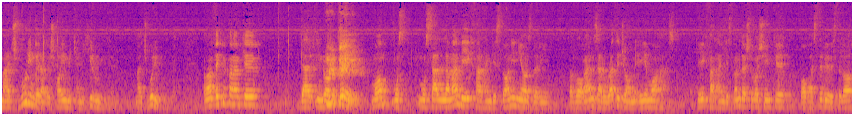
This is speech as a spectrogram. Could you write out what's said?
مجبوریم به روش های مکانیکی روی بیاریم. مجبوریم روی بیاریم. و من فکر می‌کنم که در این رابطه ما مسلما به یک فرهنگستانی نیاز داریم و واقعا ضرورت جامعه ما هست که یک فرهنگستانی داشته باشیم که وابسته به اصطلاح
